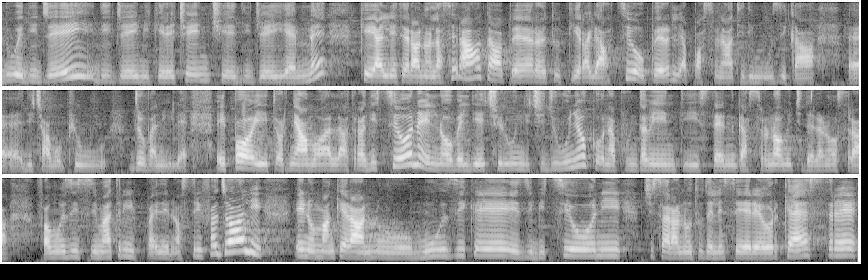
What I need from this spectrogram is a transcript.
due DJ, DJ Michele Cenci e DJ M che allieteranno la serata per tutti i ragazzi o per gli appassionati di musica eh, diciamo più giovanile. E poi torniamo alla tradizione il 9, il 10 e l'11 giugno con appuntamenti stand gastronomici della nostra famosissima bellissima trippa e dei nostri fagioli e non mancheranno musiche, esibizioni, ci saranno tutte le sere orchestre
